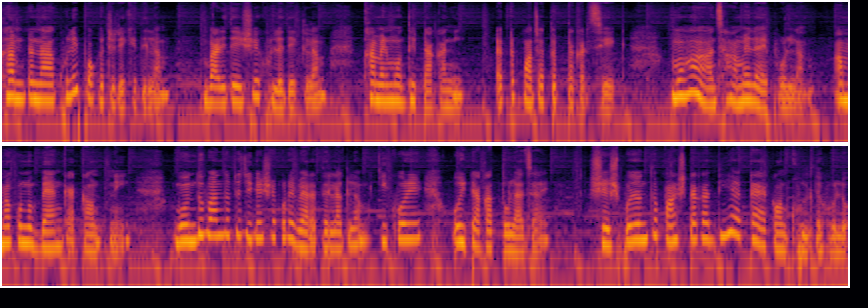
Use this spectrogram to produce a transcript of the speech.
খামটা না খুলে পকেটে রেখে দিলাম। বাড়িতে এসে খুলে দেখলাম, খামের মধ্যে টাকা নেই, একটা পঁচাত্তর টাকার চেক মহা ঝামেলায় পড়লাম, আমার কোনো ব্যাংক অ্যাকাউন্ট নেই। বন্ধু বান্ধবকে জিজ্ঞাসা করে বেড়াতে লাগলাম, কি করে ওই টাকা তোলা যায়? শেষ পর্যন্ত পাঁচ টাকা দিয়ে একটা অ্যাকাউন্ট খুলতে হলো।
